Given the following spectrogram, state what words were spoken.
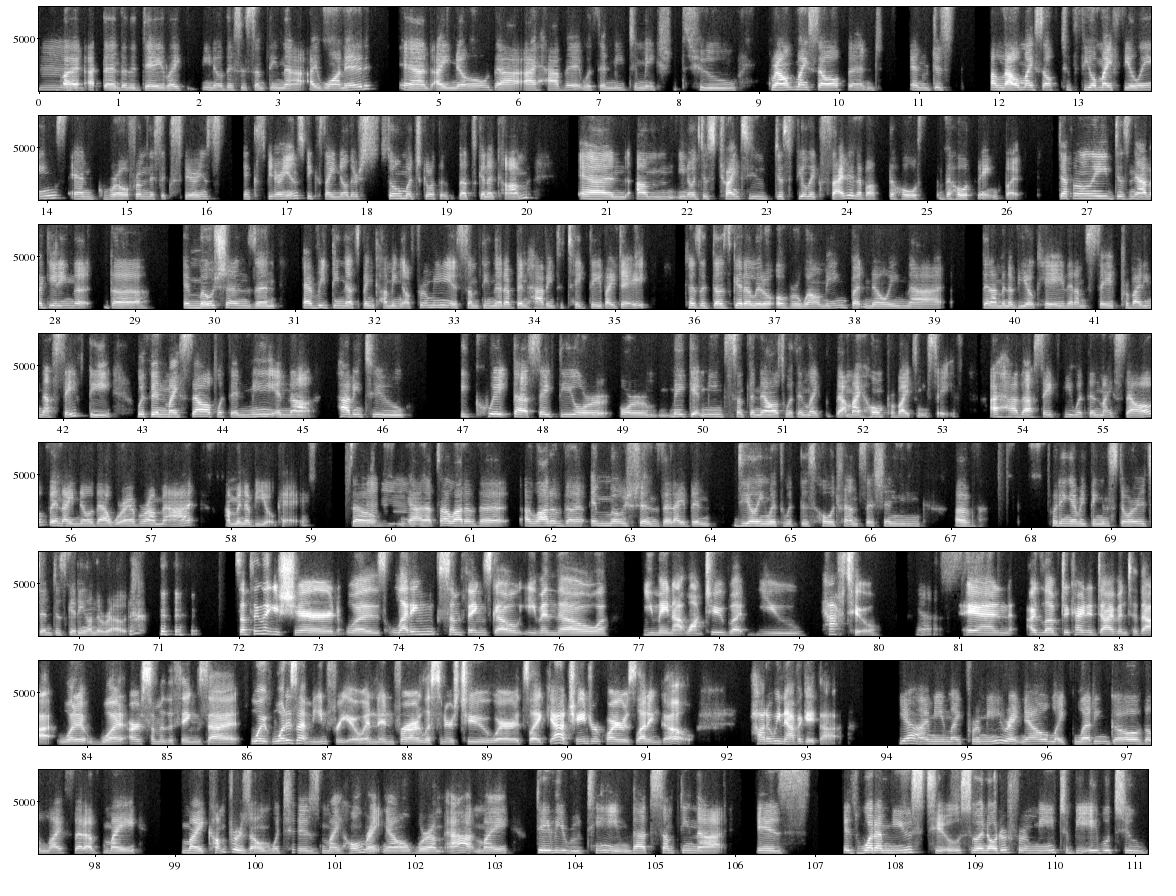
mm. but at the end of the day like you know this is something that i wanted and I know that I have it within me to make to ground myself and and just allow myself to feel my feelings and grow from this experience experience because I know there's so much growth that's going to come and um you know just trying to just feel excited about the whole the whole thing but definitely just navigating the the emotions and everything that's been coming up for me is something that I've been having to take day by day because it does get a little overwhelming but knowing that that I'm going to be okay that I'm safe providing that safety within myself within me and not having to equate that safety or or make it mean something else within like that my home provides me safe. I have that safety within myself and i know that wherever i'm at i'm going to be okay. So mm-hmm. yeah that's a lot of the a lot of the emotions that i've been dealing with with this whole transition of putting everything in storage and just getting on the road. Something that you shared was letting some things go even though you may not want to, but you have to. Yes. And I'd love to kind of dive into that. What what are some of the things that what what does that mean for you? And and for our listeners too, where it's like, yeah, change requires letting go. How do we navigate that? Yeah, I mean, like for me right now, like letting go of the life that of my my comfort zone, which is my home right now, where I'm at, my daily routine. That's something that is is what I'm used to. So in order for me to be able to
